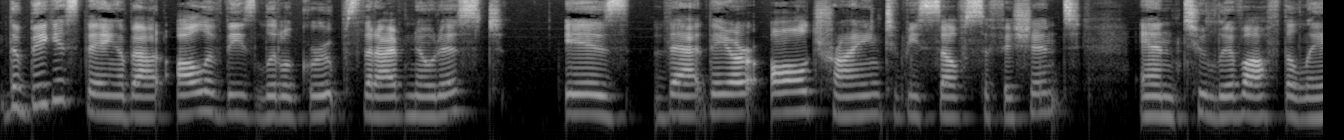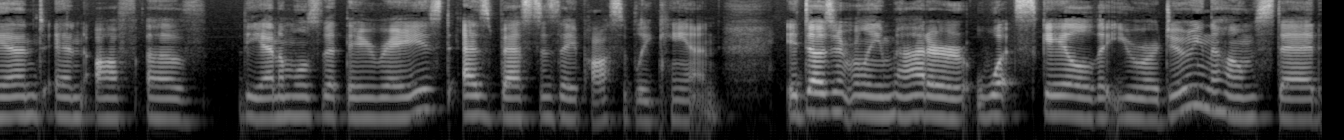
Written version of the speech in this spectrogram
The biggest thing about all of these little groups that I've noticed is that they are all trying to be self sufficient and to live off the land and off of the animals that they raised as best as they possibly can. It doesn't really matter what scale that you are doing the homestead.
